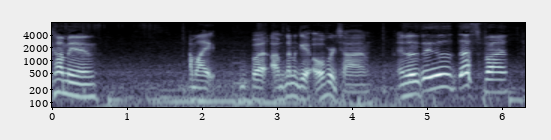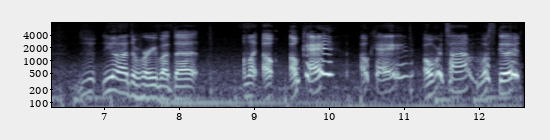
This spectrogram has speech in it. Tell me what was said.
come in. I'm like, but I'm gonna get overtime, and that's fine. You don't have to worry about that. I'm like, oh, okay, okay, overtime. What's good?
